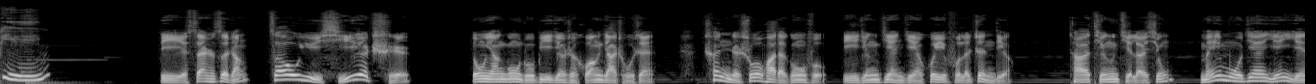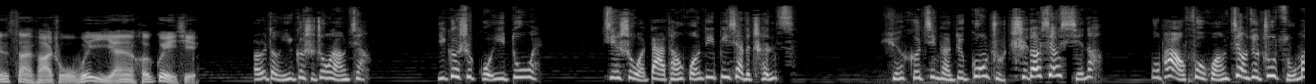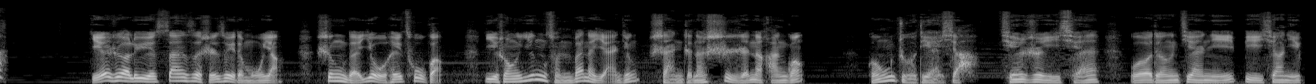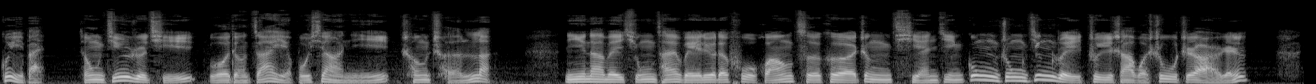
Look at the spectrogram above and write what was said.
品。第三十四章遭遇挟持。东阳公主毕竟是皇家出身，趁着说话的功夫，已经渐渐恢复了镇定。她挺起了胸，眉目间隐隐散发出威严和贵气。尔等一个是中郎将，一个是果毅都尉，皆是我大唐皇帝陛下的臣子，缘何竟敢对公主持刀相胁呢？不怕我父皇降罪诛族吗？叶热绿三四十岁的模样，生得黝黑粗犷，一双鹰隼般的眼睛闪着那噬人的寒光。公主殿下，今日以前，我等见你必向你跪拜。从今日起，我等再也不向你称臣了。你那位雄才伟略的父皇，此刻正潜进宫中精锐，追杀我叔侄二人。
